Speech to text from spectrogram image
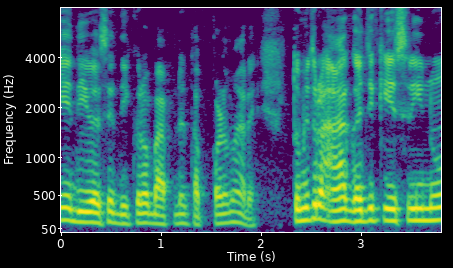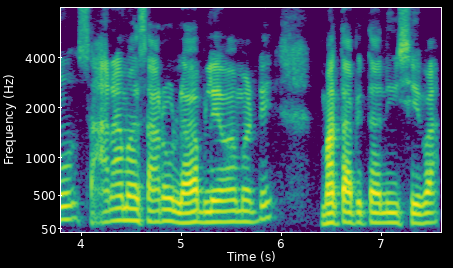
એ દિવસે દીકરો બાપને થપ્પડ મારે. તો મિત્રો, આ ગજકેસરીનો સારામાં સારો લાભ લેવા માટે માતા પિતાની સેવા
